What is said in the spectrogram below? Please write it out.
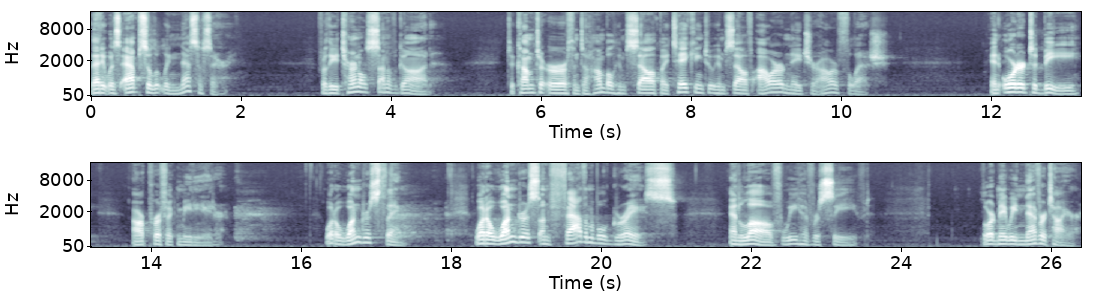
that it was absolutely necessary for the eternal Son of God to come to earth and to humble himself by taking to himself our nature, our flesh, in order to be our perfect mediator. What a wondrous thing. What a wondrous, unfathomable grace and love we have received. Lord, may we never tire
